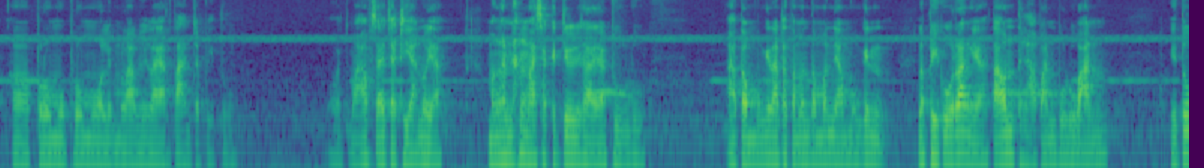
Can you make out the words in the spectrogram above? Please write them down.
eh, promo-promo melalui layar tancap itu. Oh, maaf saya jadi anu ya mengenang masa kecil saya dulu. Atau mungkin ada teman-teman yang mungkin lebih kurang ya tahun 80-an itu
